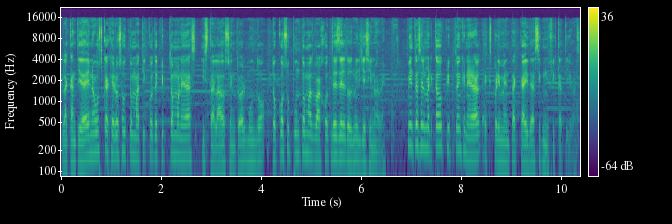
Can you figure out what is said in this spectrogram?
La cantidad de nuevos cajeros automáticos de criptomonedas instalados en todo el mundo tocó su punto más bajo desde el 2019, mientras el mercado cripto en general experimenta caídas significativas.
